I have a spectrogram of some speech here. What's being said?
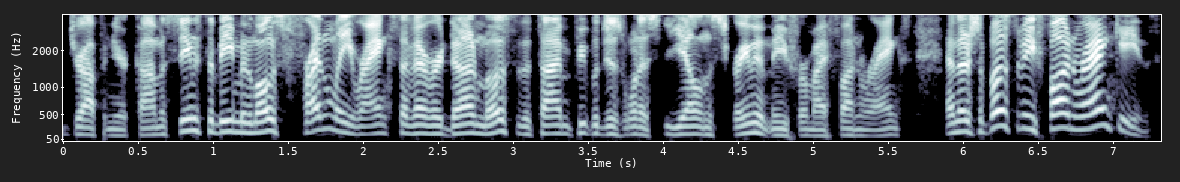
drop in your comments. Seems to be the most friendly ranks I've ever done. Most of the time, people just want to yell and scream at me for my fun ranks, and they're supposed to be fun rankings,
